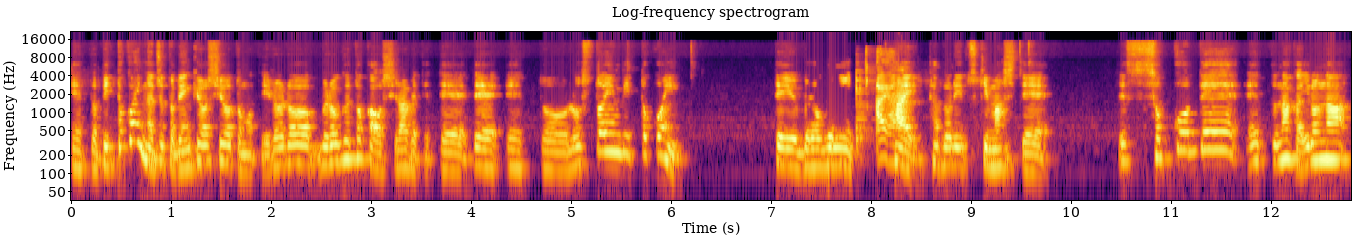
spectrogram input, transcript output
えっと、ビットコインのちょっと勉強しようと思って、いろいろブログとかを調べてて、で、えっと、ロストインビットコインっていうブログに、はいははいい、たどり着きまして、で、そこで、えっと、なんかいろんな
